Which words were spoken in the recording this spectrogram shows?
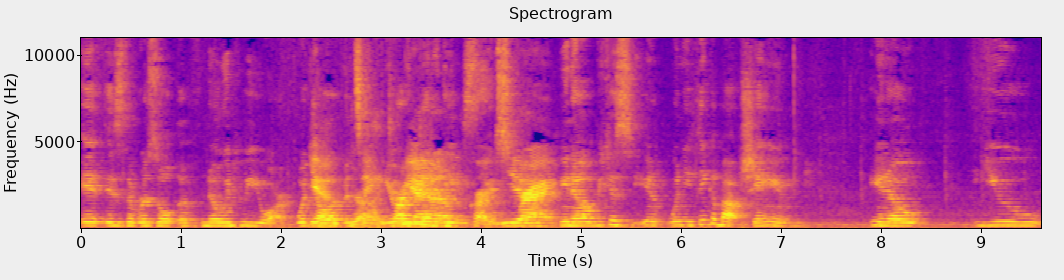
it is the result of knowing who you are. What Yeah. y'all have been Your saying, your identity. identity Yes. in Christ. Yeah. Right. You know, because you know, when you think about shame, you know, you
